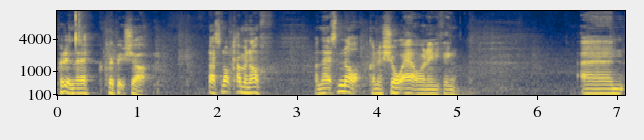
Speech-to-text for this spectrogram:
Put it in there clip it shut. That's not coming off and that's not going to short out on anything. And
